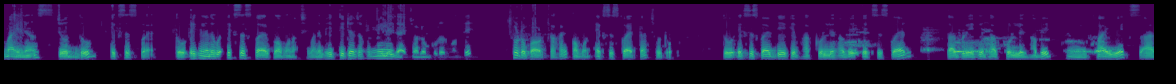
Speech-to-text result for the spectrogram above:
minus চোদ্দ এক্স স্কোয়ার তো এখানে দেখো এক্স স্কোয়ার কমন আছে। মানে ভিত্তিটা যখন মিলে যায় চলকগুলোর মধ্যে, ছোট পাওয়ারটা হয় কমন এক্স স্কোয়ারটা ছোট। তো এক্স স্কোয়ার দিয়ে একে ভাগ করলে হবে এক্স স্কোয়ার তারপরে একে ভাগ করলে হবে ফাইভ এক্স আর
